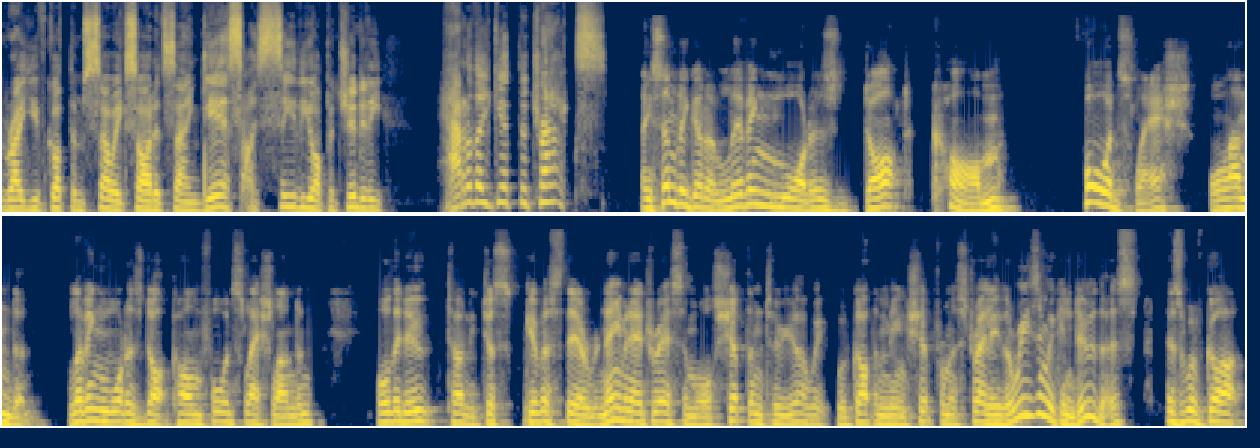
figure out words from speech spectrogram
Ray, you've got them so excited saying, yes, I see the opportunity. How do they get the tracts? They simply go to livingwaters.com forward slash London. Livingwaters.com forward slash London. All they do, totally just give us their name and address and we'll ship them to you. We, we've got them being shipped from Australia. The reason we can do this is we've got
